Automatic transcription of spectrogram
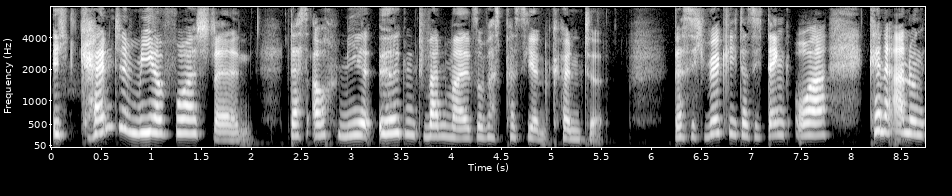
Ich könnte mir vorstellen, dass auch mir irgendwann mal sowas passieren könnte. Dass ich wirklich, dass ich denke, oh, keine Ahnung,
